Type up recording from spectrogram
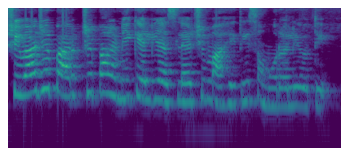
शिवाजी पार्कची पाहणी केली असल्याची माहिती समोर आली होती.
